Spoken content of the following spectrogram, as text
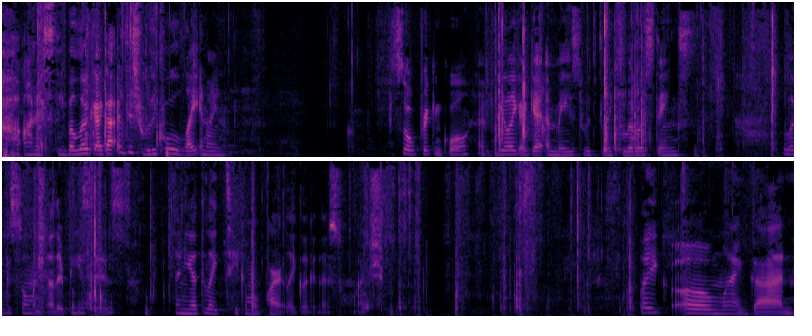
honestly. But look, I got this really cool light in mine. So freaking cool. I feel like I get amazed with like littlest things. Look at so many other pieces. And you have to like take them apart. Like, look at this. Watch. Like, oh my god.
